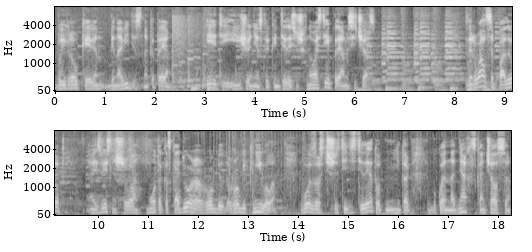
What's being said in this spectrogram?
выиграл Кевин Бенавидис на КТМ. Эти и еще несколько интереснейших новостей прямо сейчас. Прервался полет известнейшего мотокаскадера Робби, Робби Книвела. В возрасте 60 лет, вот не так, буквально на днях, скончался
